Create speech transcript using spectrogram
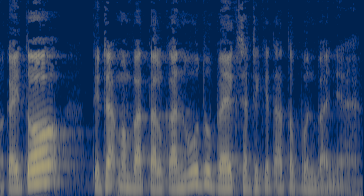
Maka itu tidak membatalkan wudhu baik sedikit ataupun banyak.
